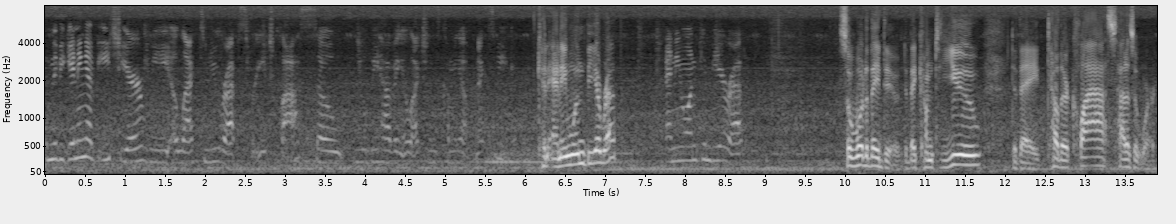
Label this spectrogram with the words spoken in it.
In the beginning of each year, we elect new reps for each class, so you'll be having elections coming up next week. Can anyone be a rep? Anyone can be a rep. So, what do they do? Do they come to you? Do they tell their class? How does it work?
